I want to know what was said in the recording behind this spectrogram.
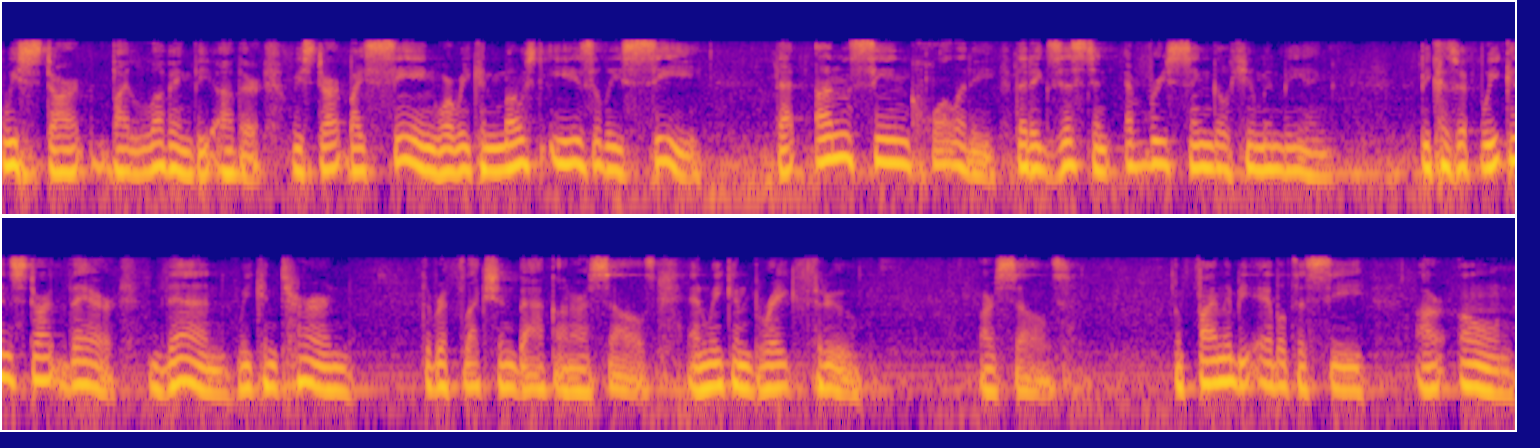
We start by loving the other. We start by seeing where we can most easily see that unseen quality that exists in every single human being. Because if we can start there, then we can turn the reflection back on ourselves and we can break through ourselves and finally be able to see our own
